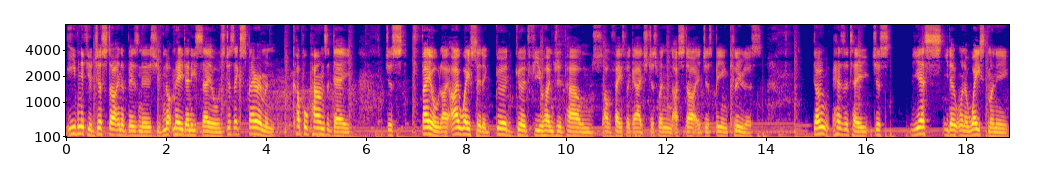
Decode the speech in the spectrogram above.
even if you're just starting a business, you've not made any sales, just experiment. A couple pounds a day. Just fail. Like I wasted a good, good few hundred pounds on Facebook ads just when I started, just being clueless. Don't hesitate. Just yes, you don't want to waste money,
